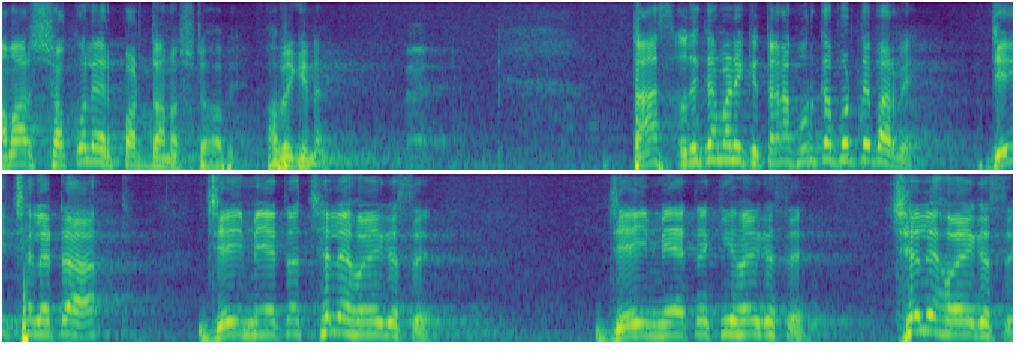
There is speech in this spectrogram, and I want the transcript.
আমার সকলের পর্দা নষ্ট হবে। হবে কি না? ট্রান্স অধিকার মানে কি? তারা বোরকা পড়তে পারবে। যেই ছেলেটা, যেই মেয়েটা ছেলে হয়ে গেছে, যেই মেয়েটা কি হয়ে গেছে? ছেলে হয়ে গেছে।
